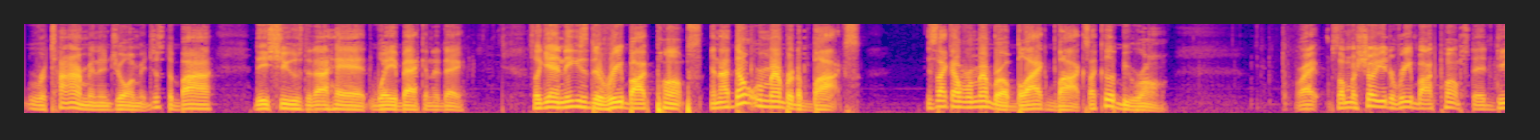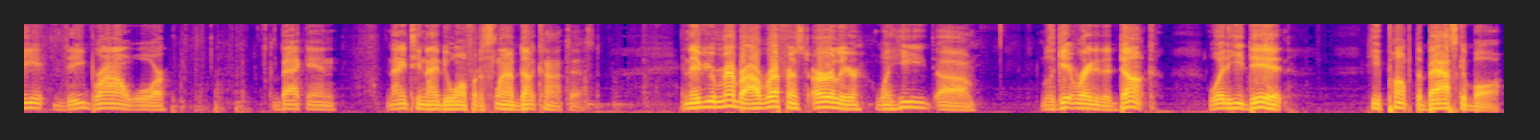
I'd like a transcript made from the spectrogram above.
retirement enjoyment just to buy these shoes that I had way back in the day. So again, these are the Reebok pumps. And I don't remember the box. It's like I remember a black box. I could be wrong. Right. So I'm to show you the Reebok pumps that D, Dee Brown wore back in 1991 for the slam dunk contest. And if you remember, I referenced earlier when he uh, was getting ready to dunk, what he did, he pumped the basketball.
